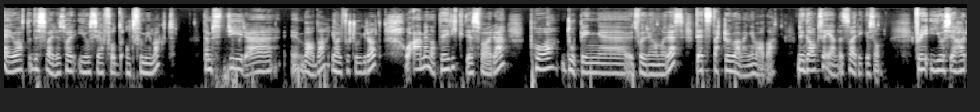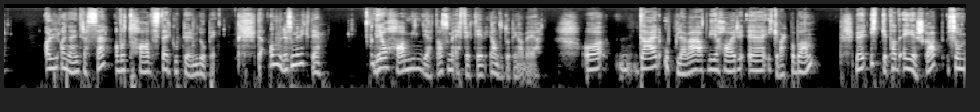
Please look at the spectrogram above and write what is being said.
er jo at dessverre så har IOC fått altfor mye makt. De styrer eh, WADA i altfor stor grad. Og jeg mener at det riktige svaret på dopingutfordringene våre, det er et sterkt og uavhengig WADA. Men i dag så er det dessverre ikke sånn. Fordi IOC har all annen interesse av å ta det sterke oppgjøret med doping. Det andre som er viktig, det er å ha myndigheter som er effektive i antidopingarbeidet. Og der opplever jeg at vi har eh, ikke vært på banen. Vi har ikke tatt eierskap som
